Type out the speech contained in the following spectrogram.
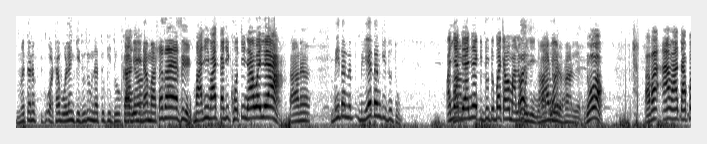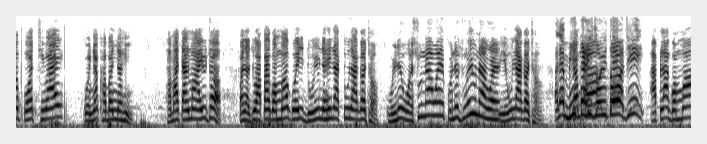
મેં તને ઓઠા બોલાઈને કીધું તું નતું કીધું. કાલે એના માટે જ આયા છે. મારી વાત કદી ખોટી ના હોય લ્યા તાણ મેં તને મેં તને કીધું તું. અહીંયા બેને કીધું તું માલો બસ, બોલી હારું હારું જો હવે આ વાત આપણે પહોંચ સિવાય કોઈને ખબર નહીં. સમાચારમાં આવ્યું છે પણ હજુ આપણા ગામમાં કોઈ જોયું નહીં લાગતું લાગે છે. કોઈને ઓછું ના હોય કોઈને જોયું ના હોય. એવું લાગે છે. અલે મેં નહીં જોયું તો હજી. આપણા ગામમાં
